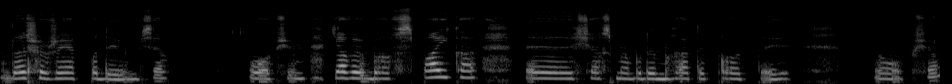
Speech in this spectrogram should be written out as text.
Далі вже як подивимося. В общем, я вибрав спайка. Зараз ми будемо грати проти. Ну, в общем,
